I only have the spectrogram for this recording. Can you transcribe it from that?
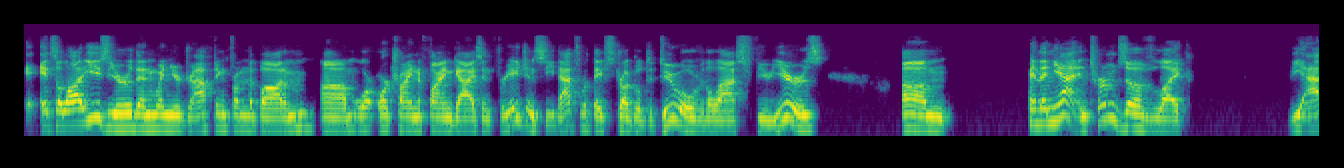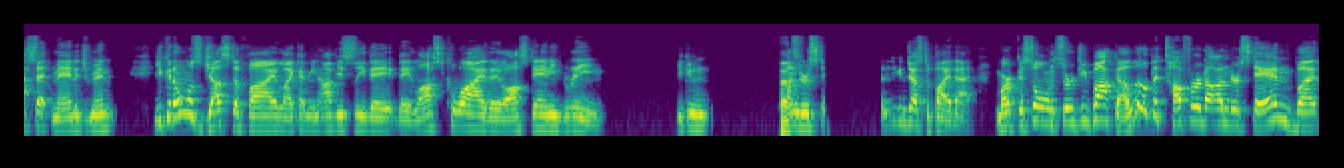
it's a lot easier than when you're drafting from the bottom um, or or trying to find guys in free agency. That's what they've struggled to do over the last few years. Um, and then yeah, in terms of like the asset management you can almost justify like I mean obviously they they lost Kawhi, they lost Danny Green. You can That's... understand you can justify that. Marc Gasol and Serge Ibaka, a little bit tougher to understand, but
